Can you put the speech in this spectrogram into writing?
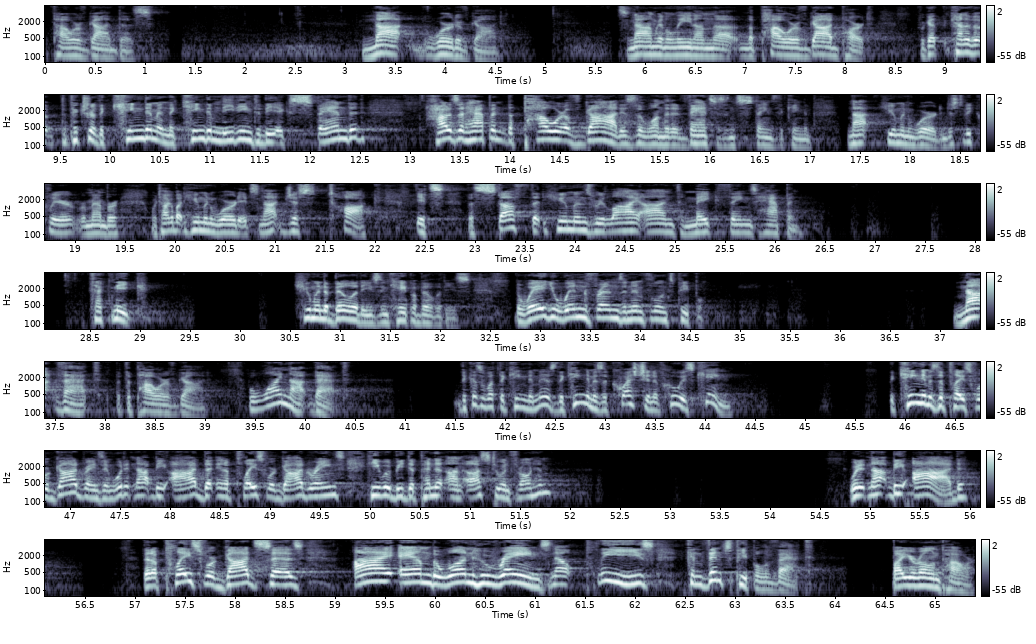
The power of God does. Not the Word of God. So now I'm going to lean on the, the power of God part. We've got kind of the, the picture of the kingdom and the kingdom needing to be expanded. How does it happen? The power of God is the one that advances and sustains the kingdom, not human word. And just to be clear, remember, when we talk about human word, it's not just talk, it's the stuff that humans rely on to make things happen. Technique, human abilities and capabilities, the way you win friends and influence people. Not that, but the power of God. Well, why not that? Because of what the kingdom is. The kingdom is a question of who is king. The kingdom is a place where God reigns, and would it not be odd that in a place where God reigns, he would be dependent on us to enthrone him? Would it not be odd that a place where God says, I am the one who reigns. Now, please convince people of that by your own power.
